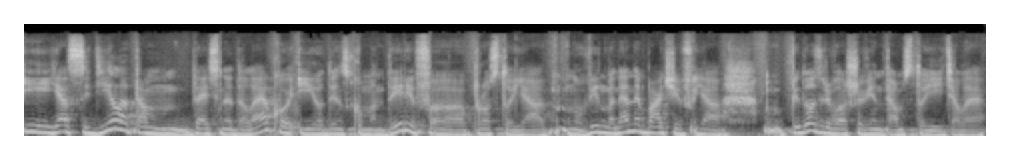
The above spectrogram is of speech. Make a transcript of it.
І я сиділа там десь недалеко, і один з командирів е, просто я ну він мене не бачив. Я підозрювала, що він там стоїть, але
